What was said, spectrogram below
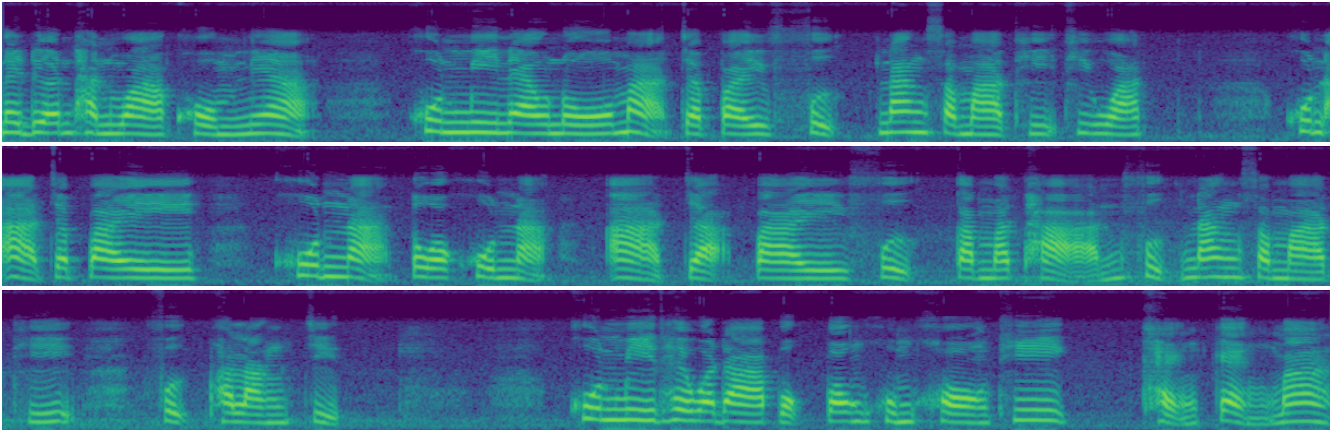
ในเดือนธันวาคมเนี่ย คุณมีแนวโน้มอะจะไปฝึกนั่งสมาธิที่วัด คุณอาจจะไปคุณน่ะ ตัวคุณน่ะ อาจจะไปฝึกกรรมฐาน ฝึกนั่งสมาธิ ฝึกพลังจิต คุณมีเทวดาปกป้องคุ้มครองที่แข็งแกร่งมาก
